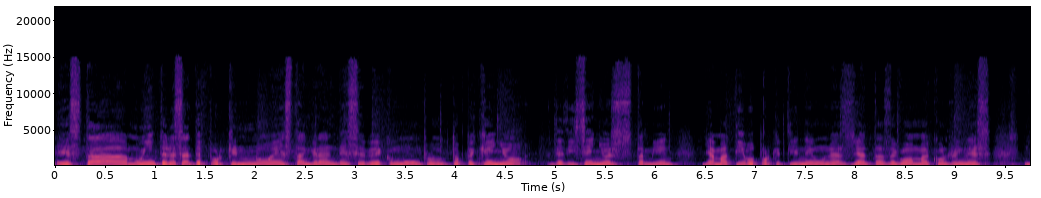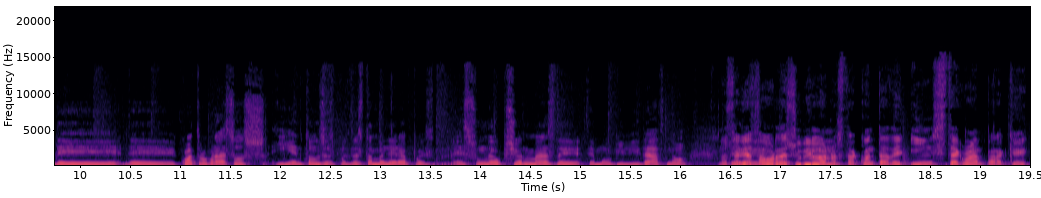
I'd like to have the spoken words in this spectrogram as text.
Está muy interesante porque no es tan grande, se ve como un producto pequeño. De diseño es también llamativo porque tiene unas llantas de goma con rines de, cuatro brazos y entonces pues de esta manera pues es una opción más de, de movilidad, ¿no? ¿Nos harías Eh, favor de subirlo a nuestra cuenta de Instagram para que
